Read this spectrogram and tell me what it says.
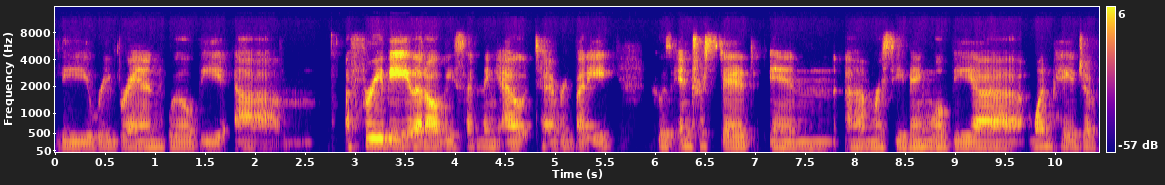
the rebrand will be um, a freebie that I'll be sending out to everybody who's interested in um, receiving will be uh, one page of,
